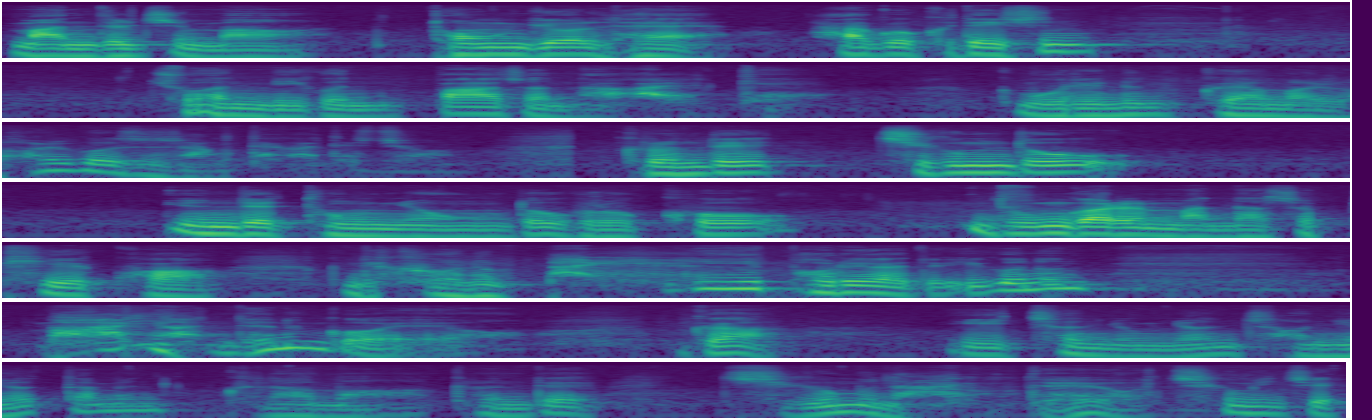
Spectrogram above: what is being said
만들지 마 동결해 하고 그 대신 주한미군 빠져나갈게. 그럼 우리는 그야말로 헐벗은 상태가 되죠. 그런데 지금도 윤 대통령도 그렇고 누군가를 만나서 비핵화 근데 그거는 빨리 버려야 돼요. 이거는 말이 안 되는 거예요. 그러니까 2006년 전이었다면 그나마 그런데 지금은 안 돼요. 지금 이제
